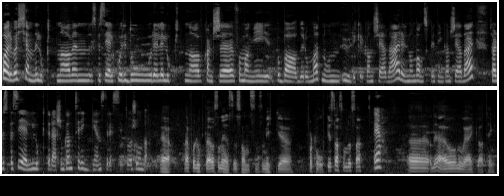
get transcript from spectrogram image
bare ved å kjenne lukten av en spesiell korridor, eller lukten av kanskje for mange på baderommet, at noen ulykker kan skje der, eller noen vanskelige ting kan skje der, så er det spesielle lukter der som kan trigge en stressituasjon, da. Ja. Derfor For lukt er jo sånn eneste sansen som ikke fortolkes, da, som du sa. Ja. Eh, og det er jo noe jeg ikke har tenkt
